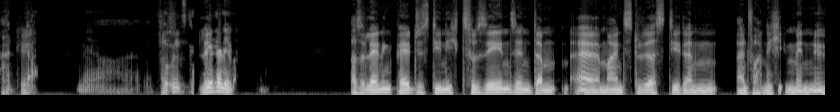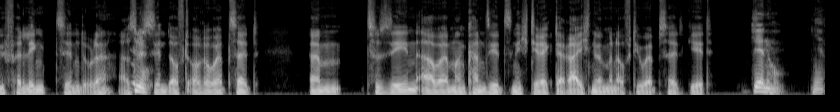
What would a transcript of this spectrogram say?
Okay. Ja, für also, uns irrelevant. Also Landingpages, die nicht zu sehen sind, dann äh, meinst du, dass die dann einfach nicht im Menü verlinkt sind, oder? Also genau. sind auf eurer Website ähm, zu sehen, aber man kann sie jetzt nicht direkt erreichen, wenn man auf die Website geht. Genau. Ja.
